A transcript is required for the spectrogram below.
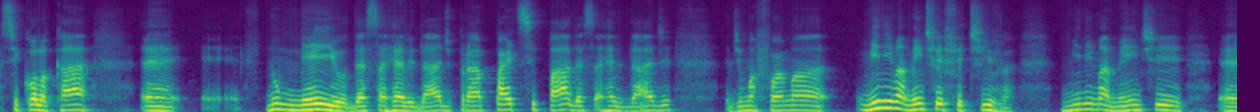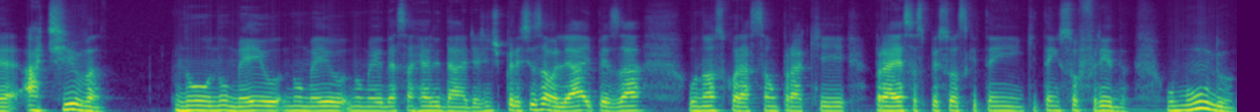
se colocar é, no meio dessa realidade, para participar dessa realidade de uma forma minimamente efetiva, minimamente é, ativa no, no, meio, no, meio, no meio dessa realidade. A gente precisa olhar e pesar o nosso coração para que para essas pessoas que têm que têm sofrido. O mundo,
